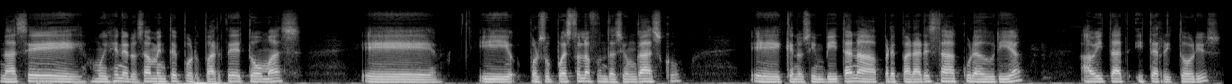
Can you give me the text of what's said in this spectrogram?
nace muy generosamente por parte de Tomás eh, y por supuesto la Fundación Gasco, eh, que nos invitan a preparar esta curaduría, hábitat y territorios.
